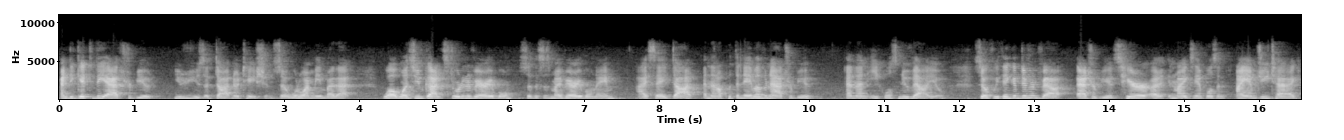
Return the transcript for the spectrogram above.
and to get to the attribute, you use a dot notation. So what do I mean by that? Well, once you've got it stored in a variable, so this is my variable name, I say dot, and then I'll put the name of an attribute, and then equals new value. So if we think of different attributes, here uh, in my example is an img tag,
